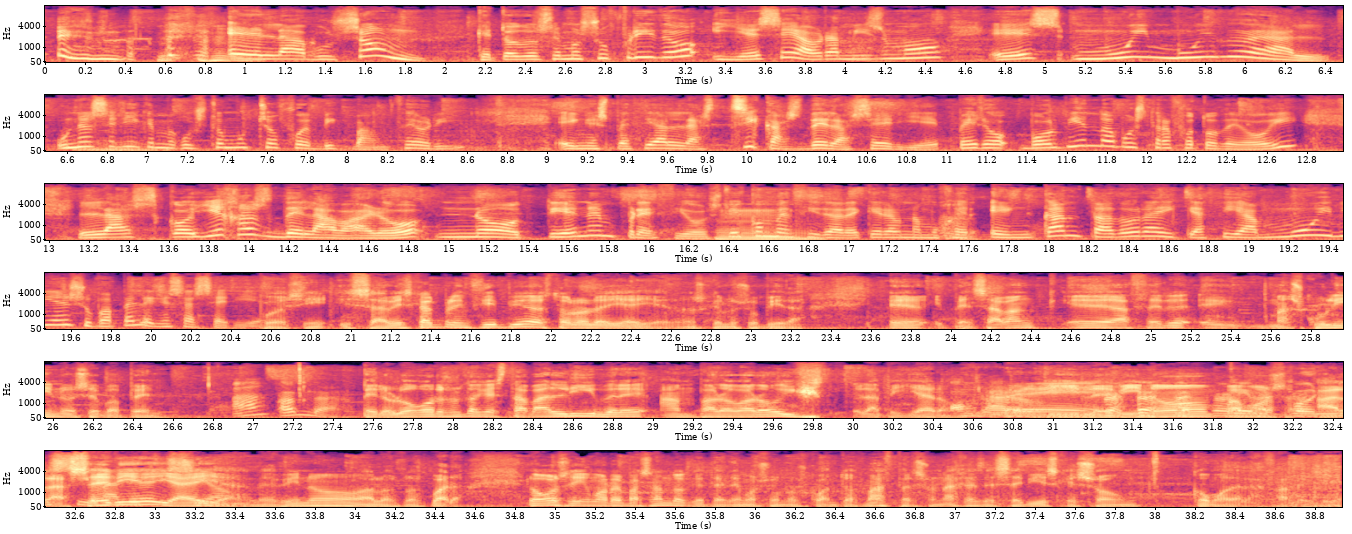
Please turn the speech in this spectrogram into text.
el el abusón, que todos hemos sufrido y ese ahora mismo es muy, muy real. Una serie que me gustó mucho fue Big Bang Theory, en especial las chicas de la serie, pero volviendo a vuestra foto de hoy, las collejas de Lavaro no tienen precio. Estoy Mm. convencida de que era una mujer encantadora y que hacía muy bien su papel en esa serie. Pues sí, y sabéis que al principio, esto lo leí ayer, no es que lo supiera, eh, pensaban eh, hacer eh, masculino ese papel, Ah, Anda. pero luego resulta que estaba libre, Amparo Baró y la pillaron. Hombre. Y le vino, vamos, A la serie y a ella, le vino a los dos. Bueno, luego seguimos repasando que tenemos unos cuantos más personajes de series que son como de la familia.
